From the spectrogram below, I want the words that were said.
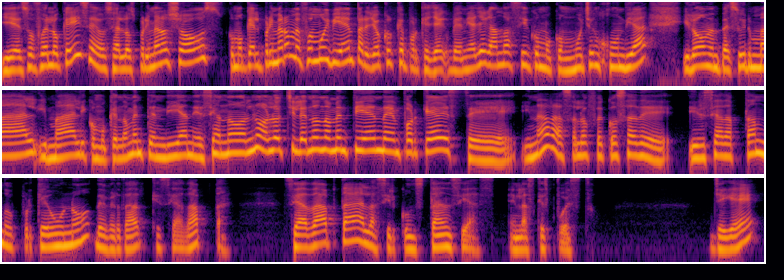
Y eso fue lo que hice. O sea, los primeros shows, como que el primero me fue muy bien, pero yo creo que porque venía llegando así como con mucha enjundia y luego me empezó a ir mal y mal y como que no me entendían y decían, no, no, los chilenos no me entienden. ¿Por qué? Este, y nada, solo fue cosa de irse adaptando, porque uno de verdad que se adapta. Se adapta a las circunstancias en las que es puesto. Llegué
